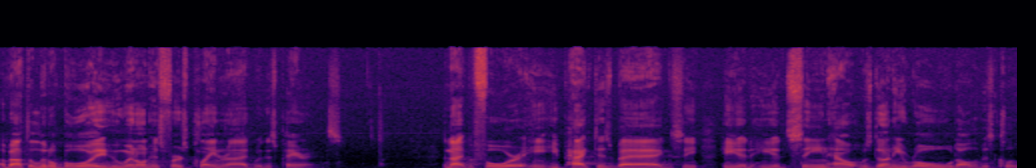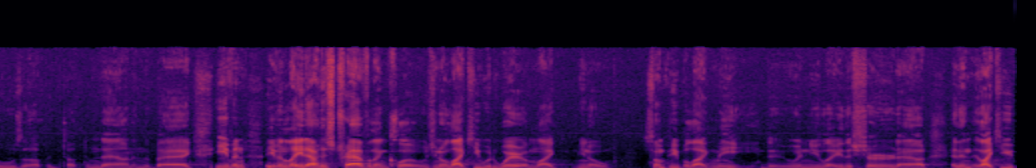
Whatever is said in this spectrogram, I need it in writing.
about the little boy who went on his first plane ride with his parents. The night before, he, he packed his bags. He, he, had, he had seen how it was done. He rolled all of his clothes up and tucked them down in the bag. Even, even laid out his traveling clothes, you know, like he would wear them, like, you know, some people like me do. And you lay the shirt out, and then like you,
